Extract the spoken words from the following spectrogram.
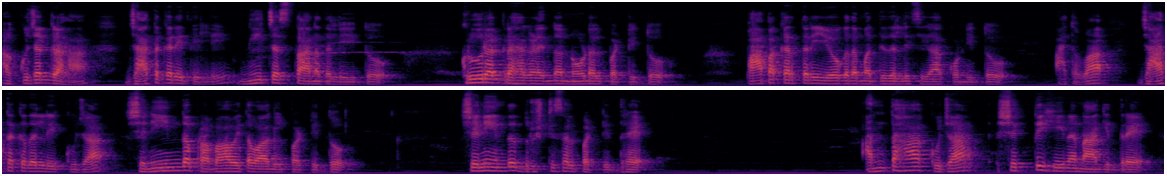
ಆ ಕುಜಗ್ರಹ ಜಾತಕ ರೀತಿಯಲ್ಲಿ ನೀಚ ಸ್ಥಾನದಲ್ಲಿ ಇದ್ದು, ಕ್ರೂರ ಗ್ರಹಗಳಿಂದ ನೋಡಲ್ಪಟ್ಟಿದ್ದು, ಪಾಪಕರ್ತರಿ ಯೋಗದ ಮಧ್ಯದಲ್ಲಿ ಸಿಗಾಕೊಂಡಿದ್ದು, ಅಥವಾ ಜಾತಕದಲ್ಲಿ ಕುಜ ಶನಿಯಿಂದ ಪ್ರಭಾವಿತವಾಗಲ್ಪಟ್ಟಿದ್ದು, ಶನಿಯಿಂದ ದೃಷ್ಟಿಸಲ್ಪಟ್ಟಿದ್ರೆ, ಅಂತಹ ಕುಜ ಶಕ್ತಿಹೀನನಾಗಿದ್ದರೆ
